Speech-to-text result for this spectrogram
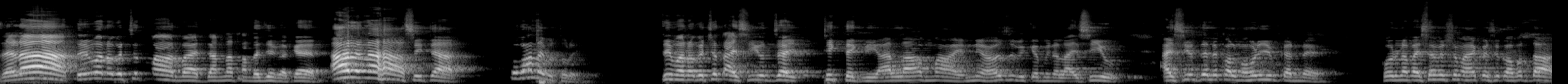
জেডা, তুমি মনে করছ তোমার ভাই জান্নাত ঠান্ডা যাবে কেন আরে না, সেটা। তো ভালো তোরে। তুই মনে করছ আইসিইউ যাই, ঠিক থাকবি। আল্লাহ মা এমনি হজবিকে মিনাল আইসিইউ আইসিইউ দিলে কলমা হরিম কেন করোনা বাইসাবের সময় কইছে, খবরদার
